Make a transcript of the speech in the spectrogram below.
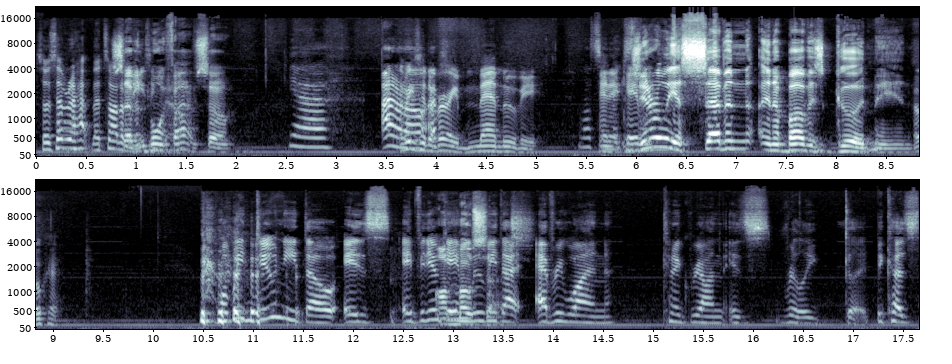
So seven and a half. That's not Seven amazing, point though. five. So Yeah. I don't That know. makes it a I've- very meh movie. lots and of it came- generally a seven and above is good, man. Okay. what we do need though is a video On game most movie that everyone can agree on is really good because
